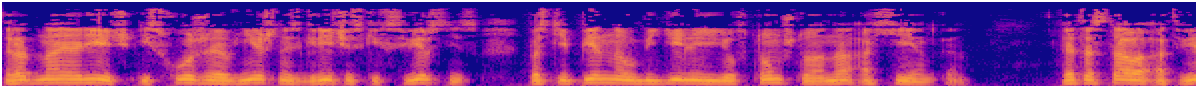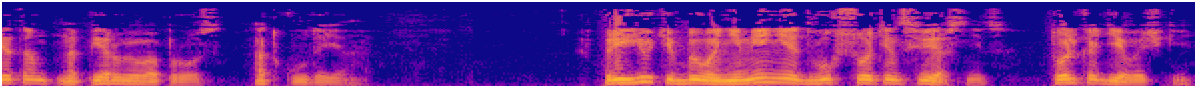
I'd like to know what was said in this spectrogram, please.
родная речь и схожая внешность греческих сверстниц постепенно убедили ее в том, что она ахеенка. Это стало ответом на первый вопрос «Откуда я?». В приюте было не менее двух сотен сверстниц, только девочки.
